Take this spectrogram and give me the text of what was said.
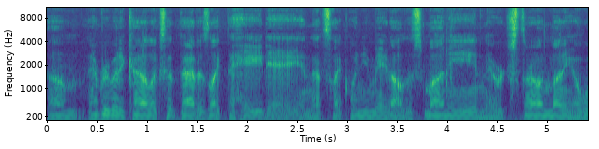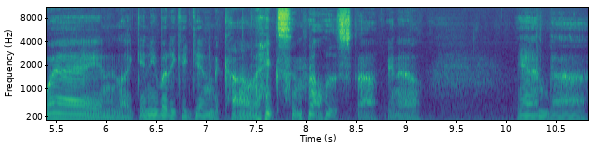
um, everybody kind of looks at that as like the heyday, and that's like when you made all this money and they were just throwing money away, and like anybody could get into comics and all this stuff, you know. And uh,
